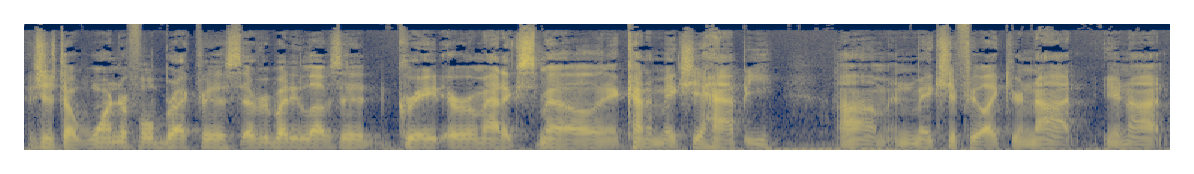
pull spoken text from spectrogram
It's just a wonderful breakfast. Everybody loves it. Great aromatic smell, and it kind of makes you happy um, and makes you feel like you're not you're not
